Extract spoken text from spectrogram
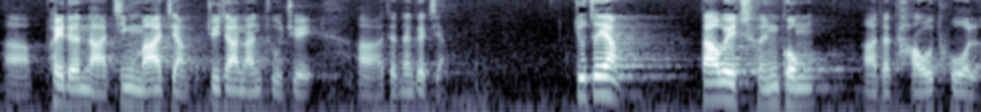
啊，配得拿金马奖最佳男主角啊的那个奖，就这样，大卫成功啊的逃脱了。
